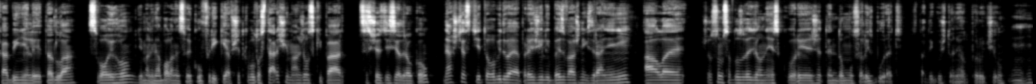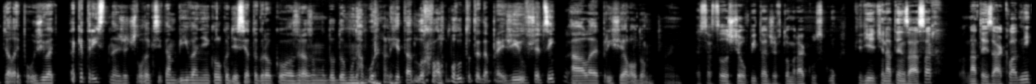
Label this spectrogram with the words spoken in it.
kabíne lietadla svojho, kde mali nabalené svoje kufríky a všetko. Bol to starší manželský pár cez 60 rokov. Našťastie to obidvaja prežili bez vážnych zranení, ale čo som sa dozvedel neskôr je, že ten dom museli zbúrať. Statik už to neodporúčil uh-huh. ďalej používať. Také tristné, že človek si tam býva niekoľko desiatok rokov a zrazu mu do domu nabúra lietadlo, chvála Bohu to teda prežijú všetci, ale prišiel o dom. Hej. Ja sa chcel ešte opýtať, že v tom Rakúsku, keď idete na ten zásah, na tej základni,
